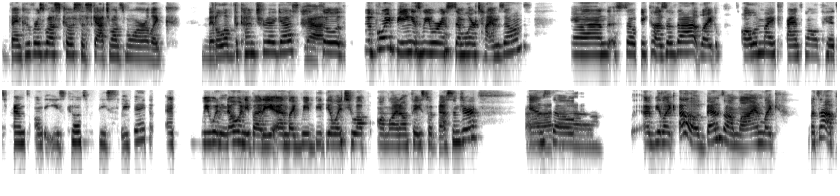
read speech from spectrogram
Vancouver's west coast, Saskatchewan's more like middle of the country, I guess. Yeah. So the point being is we were in similar time zones. And so because of that, like all of my friends and all of his friends on the East Coast would be sleeping and we wouldn't know anybody. And like we'd be the only two up online on Facebook Messenger. And uh. so I'd be like, oh, Ben's online. Like, what's up?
